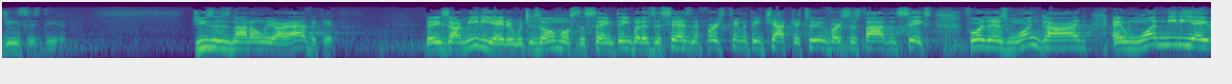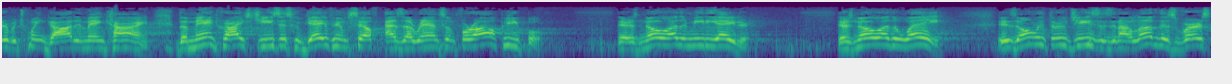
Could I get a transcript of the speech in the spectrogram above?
Jesus did. Jesus is not only our advocate, but he's our mediator, which is almost the same thing. But as it says in 1 Timothy chapter 2, verses 5 and 6, for there's one God and one mediator between God and mankind, the man Christ Jesus who gave himself as a ransom for all people. There's no other mediator. There's no other way. It is only through Jesus. And I love this verse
